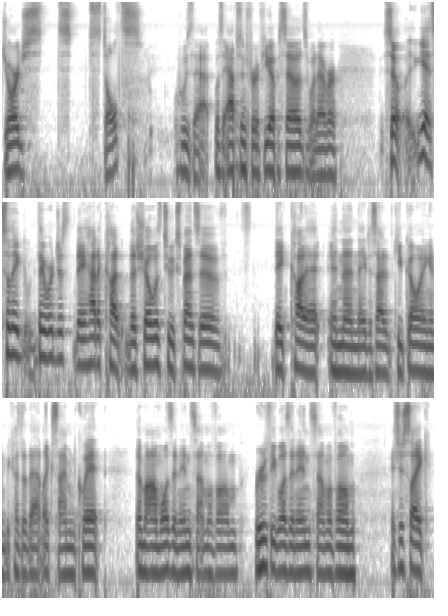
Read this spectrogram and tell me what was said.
George Stults, who's that? Was absent for a few episodes. Whatever. So yeah, so they they were just they had to cut. The show was too expensive. They cut it, and then they decided to keep going. And because of that, like Simon quit. The mom wasn't in some of them. Ruthie wasn't in some of them. It's just like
